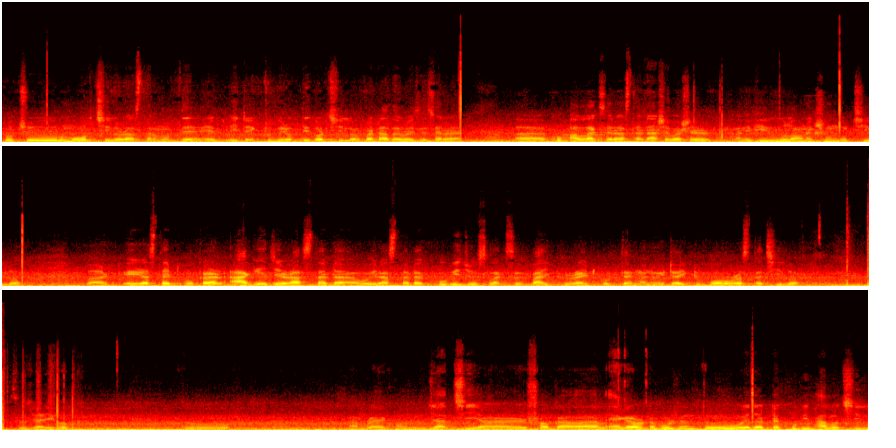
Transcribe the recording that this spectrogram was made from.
প্রচুর মোড় ছিল রাস্তার মধ্যে, এ- এইটা একটু বিরক্তিকর ছিল বাট আদারওয়াইজ এছাড়া খুব ভালো লাগছে রাস্তাটা। আশেপাশের মানে ভিউগুলো অনেক সুন্দর ছিল বাট এই রাস্তায় ঢোকার আগে যে রাস্তাটা, ওই রাস্তাটা খুবই জোস লাগছে বাইক রাইড করতে মানে ওইটা একটু বড় রাস্তা ছিল তো যাই হোক। তো আমরা এখন যাচ্ছি আর সকাল এগারোটা পর্যন্ত ওয়েদারটা খুবই ভালো ছিল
